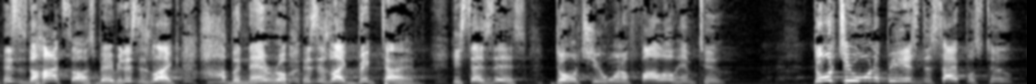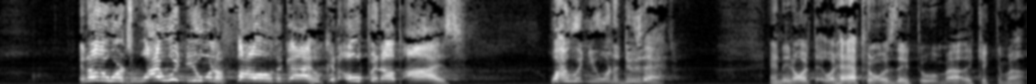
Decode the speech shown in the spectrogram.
This is the hot sauce, baby. This is like habanero. This is like big time. He says this, don't you want to follow him too? Don't you want to be his disciples too? In other words, why wouldn't you want to follow the guy who can open up eyes? Why wouldn't you want to do that? And you know what, what happened was they threw him out, they kicked him out.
